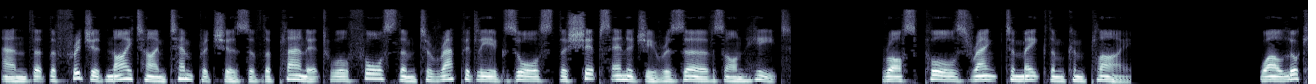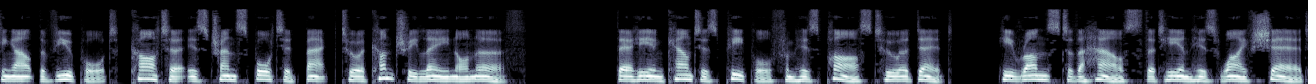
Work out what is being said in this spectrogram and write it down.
and that the frigid nighttime temperatures of the planet will force them to rapidly exhaust the ship's energy reserves on heat. Ross pulls rank to make them comply. While looking out the viewport, Carter is transported back to a country lane on Earth. There he encounters people from his past who are dead. He runs to the house that he and his wife shared,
